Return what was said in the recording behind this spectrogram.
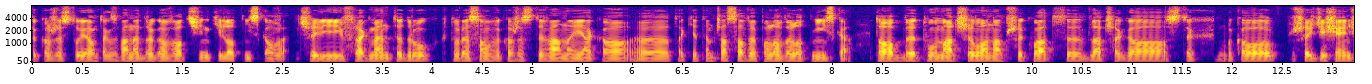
wykorzystują tak zwane drogowe odcinki lotniskowe, czyli fragmenty dróg, które są wykorzystywane jako takie tymczasowe polowe lotniska. To by tłumaczyło na przykład, y, dlaczego z tych około 60,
